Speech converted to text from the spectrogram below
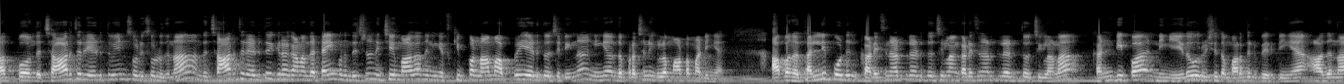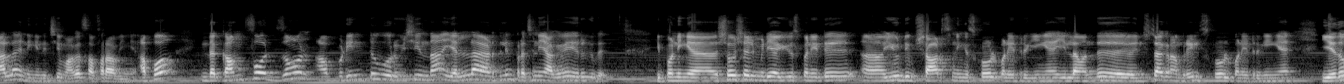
அப்போ அந்த சார்ஜர் எடுத்துவேன்னு சொல்லி சொல்லுதுன்னா அந்த சார்ஜர் எடுத்து வைக்கிறக்கான அந்த டைம் இருந்துச்சுன்னா நிச்சயமாக அதை நீங்கள் ஸ்கிப் பண்ணாமல் அப்படியே எடுத்து வச்சிட்டிங்கன்னா நீங்கள் அந்த பிரச்சனைக்குள்ளே மாட்ட மாட்டீங்க. அப்போ அந்த தள்ளி போட்டு கடைசி நேரத்தில் எடுத்து வச்சுக்கலாம் கடைசி நேரத்தில் எடுத்து வச்சுக்கலாம்னா கண்டிப்பாக நீங்கள் ஏதோ ஒரு விஷயத்த மறந்துட்டு போயிருப்பீங்க. அதனால நீங்கள் நிச்சயமாக சஃபர் ஆவீங்க. அப்போ இந்த கம்ஃபர்ட் ஜோன் அப்படின்ட்டு ஒரு விஷயம் தான் எல்லா இடத்துலையும் பிரச்சனையாகவே இருக்குது. இப்போ நீங்கள் சோஷியல் மீடியா யூஸ் பண்ணிவிட்டு யூடியூப் ஷார்ட்ஸ் நீங்கள் ஸ்க்ரோல் பண்ணிகிட்ருக்கீங்க இல்லை வந்து இன்ஸ்டாகிராம் ரீல்ஸ் ஸ்க்ரோல் பண்ணிகிட்ருக்கீங்க இருக்கீங்க ஏதோ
